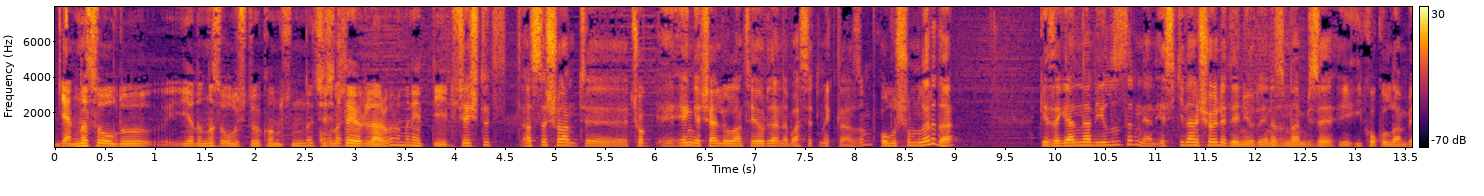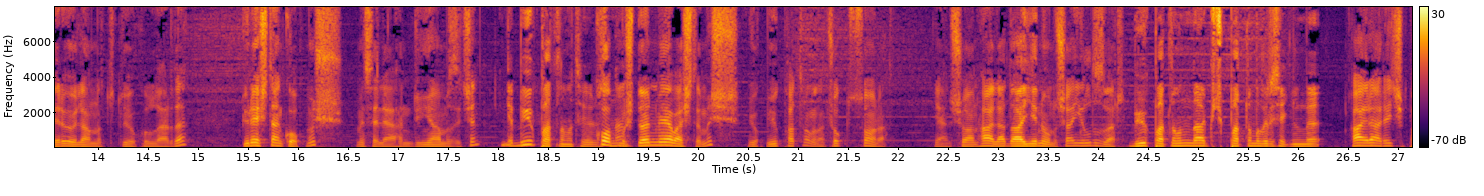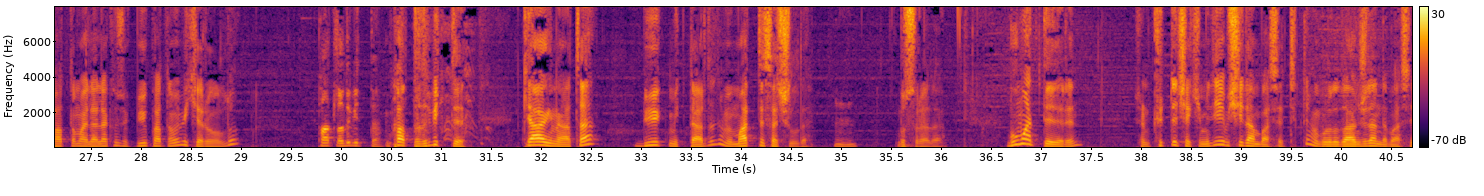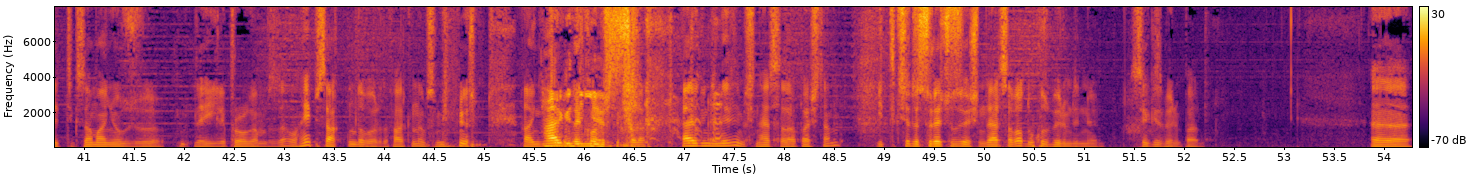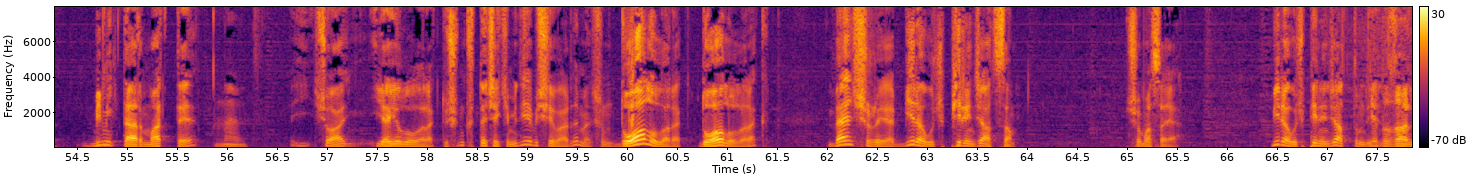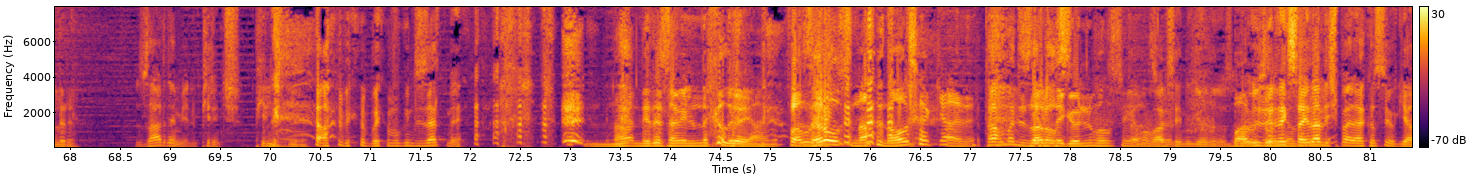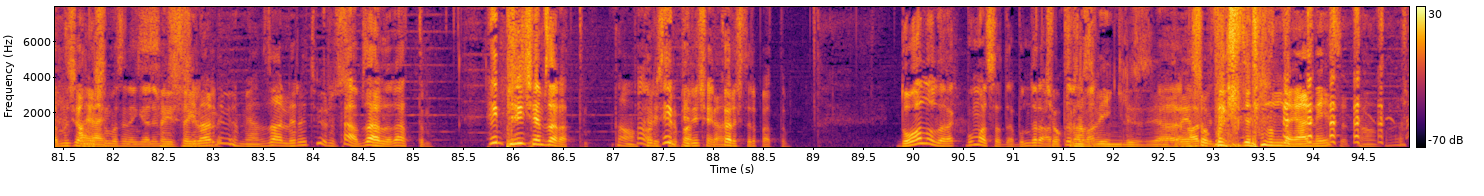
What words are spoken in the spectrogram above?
Yani nasıl olduğu ya da nasıl oluştuğu konusunda çeşitli Ona- teoriler var ama net değil. Çeşitli aslında şu an e, çok en geçerli olan teoriden de bahsetmek lazım. Oluşumları da gezegenler yıldızların yani eskiden şöyle deniyordu. En azından bize e, ilkokuldan beri öyle anlatılıyor okullarda. Güneşten kopmuş mesela hani dünyamız için. Ya büyük patlama teorisinden. Kopmuş dönmeye başlamış. Yok büyük patlamadan çok sonra. Yani şu an hala daha yeni oluşan yıldız var. Büyük patlamanın daha küçük patlamaları şeklinde Hayır hayır hiç patlamayla alakası yok. Büyük patlama bir kere oldu. patladı bitti. Patladı bitti. Kainata büyük miktarda değil mi madde saçıldı. Hı. bu sırada. Bu maddelerin şimdi kütle çekimi diye bir şeyden bahsettik değil mi? Burada daha önceden de bahsettik zaman yolculuğu ile ilgili programımızda. O hepsi aklımda bu arada farkında mısın bilmiyorum. Hangi Her gün dinliyoruz. konuştuk falan. Her gün dinlediğim için her sabah baştan. Gittikçe de süreç uzuyor şimdi. Her sabah 9 bölüm dinliyorum. 8 bölüm pardon. Ee, bir miktar madde Evet. şu an yayılı olarak düşün. Kütle çekimi diye bir şey var değil mi? Şimdi doğal olarak doğal olarak ben şuraya bir avuç pirinci atsam şu masaya bir avuç pirinci attım Ya diyelim. da zarları. Zar demeyelim pirinç. Pirinç diyelim. Abi bugün düzeltme. Na, ne desem elimde kalıyor yani. Zar olsun abi ne olacak yani. tamam hadi zar Benim olsun. gönlüm olsun ya. Tamam abi senin gönlün olsun. Barbie üzerindeki sayılarla hiçbir alakası yok. Yanlış anlaşılmasını engellemek Sayı, şey sayılar demiyorum yani zarları atıyoruz. Tamam, Tamam zarları attım. Hem pirinç hem zar attım. Tamam, hem karıştırıp pirinç attık hem abi. karıştırıp attım. Doğal olarak bu masada bunları Çok attığım Fransız zaman ve İngiliz ya. Ya, Araya sokmak istedim bunu da ya neyse. Tamam, tamam.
